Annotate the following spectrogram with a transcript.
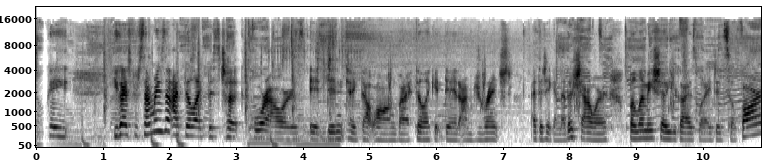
Okay, you guys, for some reason I feel like this took four hours. It didn't take that long, but I feel like it did. I'm drenched. I have to take another shower, but let me show you guys what I did so far.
